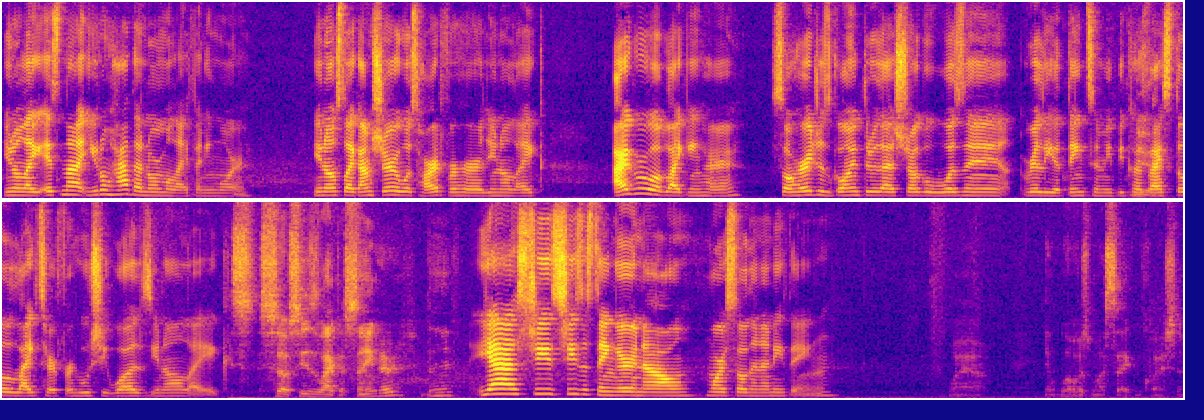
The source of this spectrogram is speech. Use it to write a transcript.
You know, like it's not you don't have that normal life anymore. You know, it's like I'm sure it was hard for her, you know, like I grew up liking her. So her just going through that struggle wasn't really a thing to me because Yeah. I still liked her for who she was, you know, like So she's like a singer then? yeah, she's she's a singer now more so than anything. Wow. And what was my second question?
